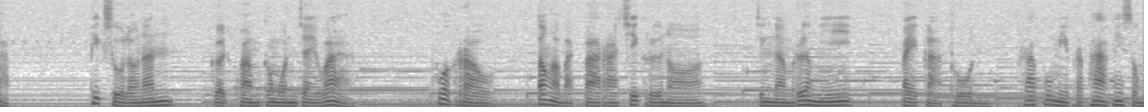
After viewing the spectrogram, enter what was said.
าพ ภิกษุเหล่านั้นเกิดความกังวลใจว่า พวกเราต้องอบัติปาราชิกหรือหนอ จึงนำเรื่องนี้ไปกราบทูลพระผู้มีพระภาคให้ทรง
